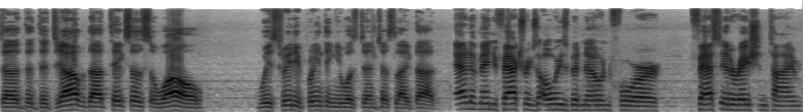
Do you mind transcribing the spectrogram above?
the, the, the job that takes us a while with 3D printing, it was done just like that. Additive manufacturing has always been known for fast iteration time.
